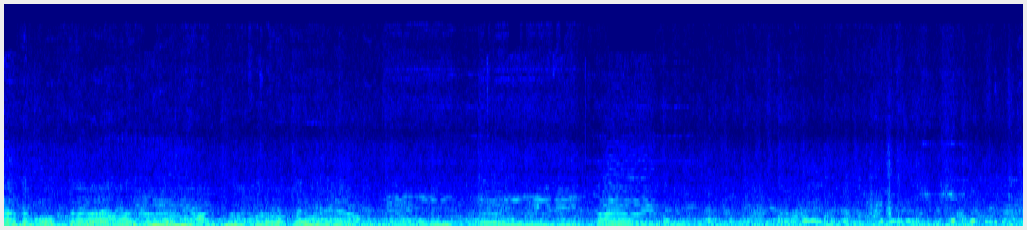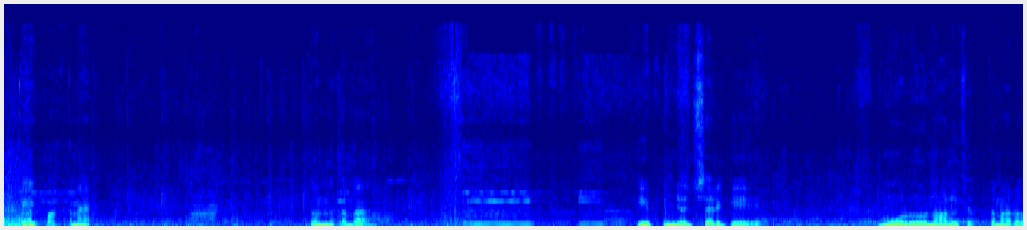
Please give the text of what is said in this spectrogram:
దాదాపు ఒక ఆరు పుంజులు ఉన్నాయి. ఆరు పుంజులు కూడా ఒకరిని ఈ పక్కనే ఉంది కదా. ఈ పుంజు వచ్చేసరికి మూడు నాలుగు చెప్తున్నారు.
